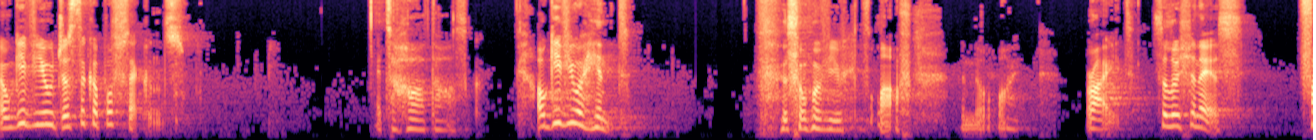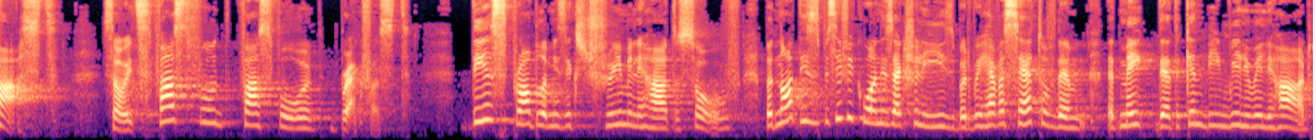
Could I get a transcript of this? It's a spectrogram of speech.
I'll give you just a couple of seconds. It's a hard task. I'll give you a hint. Some of you laugh. I know why. Right. Solution is fast. So it's fast food, fast forward, breakfast. This problem is extremely hard to solve, but not this specific one is actually easy, but we have a set of them that make that can be really, really hard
